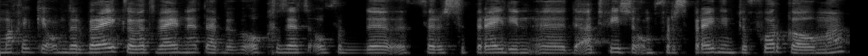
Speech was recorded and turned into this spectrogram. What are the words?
Mag ik je onderbreken? Wat wij net hebben ook gezet over de verspreiding, uh, de adviezen om verspreiding te voorkomen.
